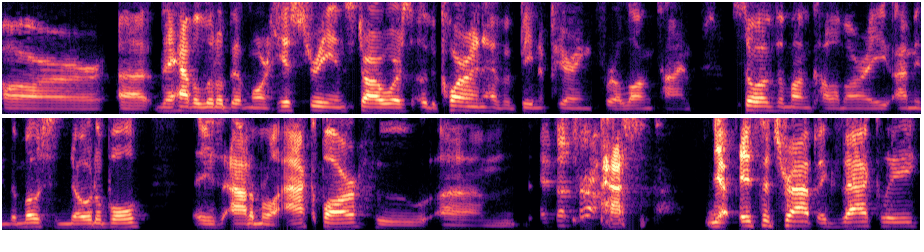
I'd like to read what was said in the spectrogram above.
are uh, they have a little bit more history in Star Wars. Oh, the Quarren have been appearing for a long time. So have the Mon Calamari. I mean, the most notable is Admiral Ackbar, who um, It's a trap. passed. Yeah, it's a trap. Exactly.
